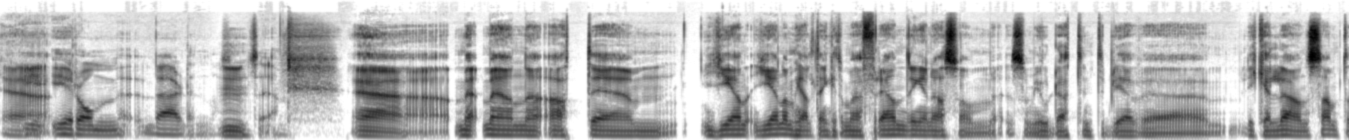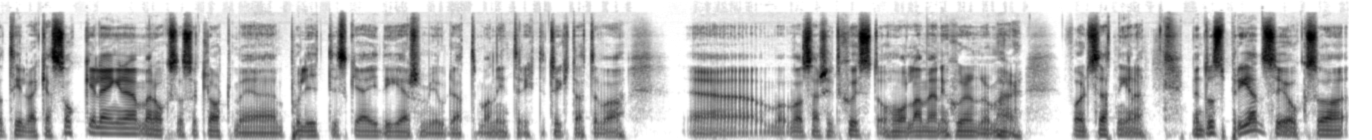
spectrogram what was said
Eh, eh, i, i romvärlden. Så Mm. att säga. Eh, men, men att eh, gen, genom helt enkelt de här förändringarna som, som gjorde att det inte blev eh, lika lönsamt att tillverka socker längre, men också såklart med politiska idéer som gjorde att man inte riktigt tyckte att det var, eh, var särskilt schysst att hålla människor under de här förutsättningarna. Men då spred sig också,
